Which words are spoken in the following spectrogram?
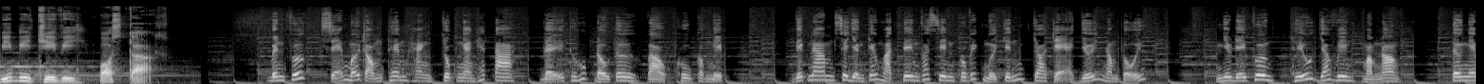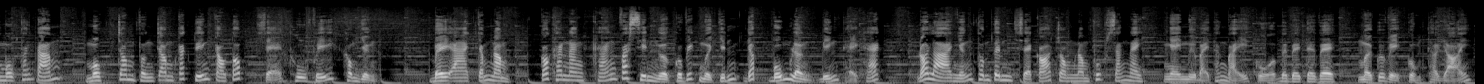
BBTV Postcard Bình Phước sẽ mở rộng thêm hàng chục ngàn hecta để thu hút đầu tư vào khu công nghiệp. Việt Nam xây dựng kế hoạch tiêm vaccine COVID-19 cho trẻ dưới 5 tuổi. Nhiều địa phương thiếu giáo viên mầm non. Từ ngày 1 tháng 8, 100% các tuyến cao tốc sẽ thu phí không dừng. BA.5 có khả năng kháng vaccine ngừa COVID-19 gấp 4 lần biến thể khác. Đó là những thông tin sẽ có trong 5 phút sáng nay, ngày 17 tháng 7 của BBTV. Mời quý vị cùng theo dõi.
